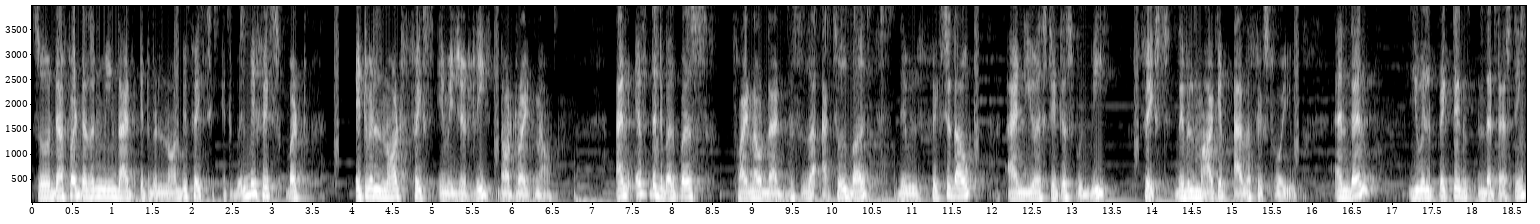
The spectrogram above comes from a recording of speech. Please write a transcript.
So deferred doesn't mean that it will not be fixed. It will be fixed, but it will not fix immediately, not right now. And if the developers find out that this is an actual bug, they will fix it out and your status would be fixed. They will mark it as a fixed for you. And then you will pick it in the testing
